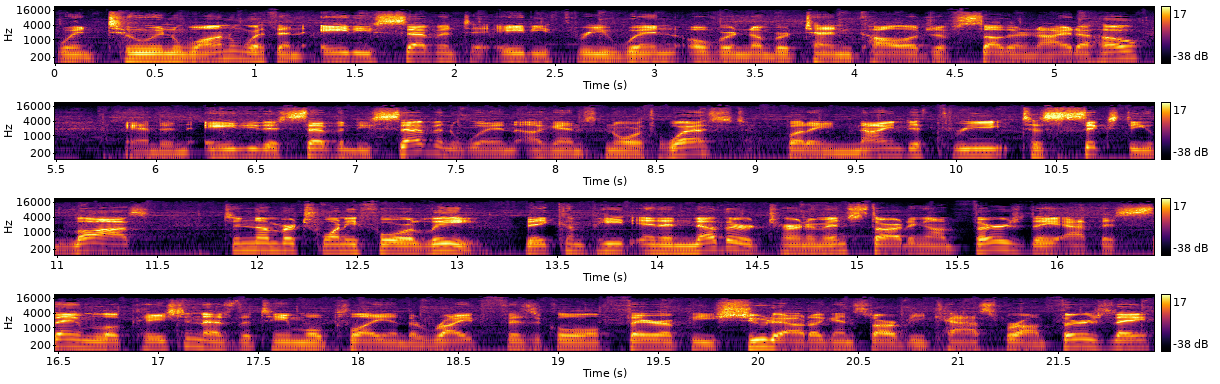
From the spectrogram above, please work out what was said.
went 2 and 1 with an 87 to 83 win over number 10 College of Southern Idaho and an 80 to 77 win against Northwest, but a 93 to 60 loss to number 24 Lee. They compete in another tournament starting on Thursday at the same location as the team will play in the Wright Physical Therapy Shootout against RV Casper on Thursday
